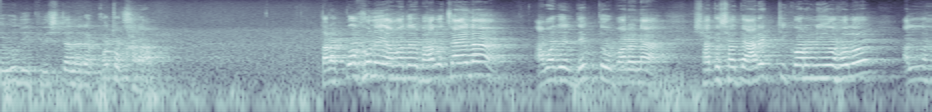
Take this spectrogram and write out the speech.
ইহুদি খ্রিস্টানেরা কত খারাপ। তারা কখনোই আমাদের ভালো চায় না, আমাদের দেখতেও পারে না। সাথে সাথে আরেকটি করণীয় হলো, আল্লাহ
